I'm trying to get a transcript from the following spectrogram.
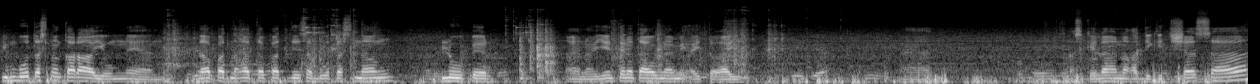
yung butas ng karayom na yan, dapat nakatapat din sa butas ng looper. Ano, yun tinatawag namin eye to eye. Ayan. Tapos kailangan nakadikit siya sa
